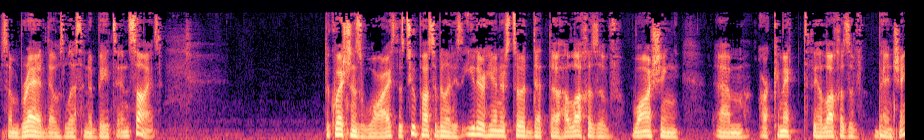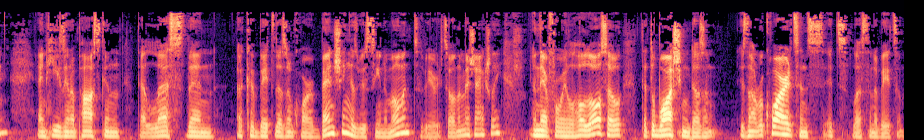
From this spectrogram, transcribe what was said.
some bread that was less than a betza in size. The question is why. So there's two possibilities. Either he understood that the halachas of washing um, are connected to the halachas of benching, and he's in a poskin that less than a kabetza doesn't require benching, as we'll see in a moment. We already saw in the Mishnah actually, and therefore he'll hold also that the washing doesn't is not required since it's less than a betzim.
